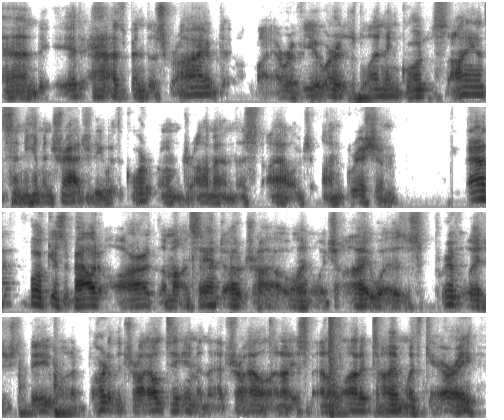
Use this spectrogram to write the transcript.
And it has been described by a reviewer as blending, quote, science and human tragedy with courtroom drama in the style of John Grisham. That book is about our, the Monsanto trial, in which I was privileged to be one of, part of the trial team in that trial. And I spent a lot of time with Carey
